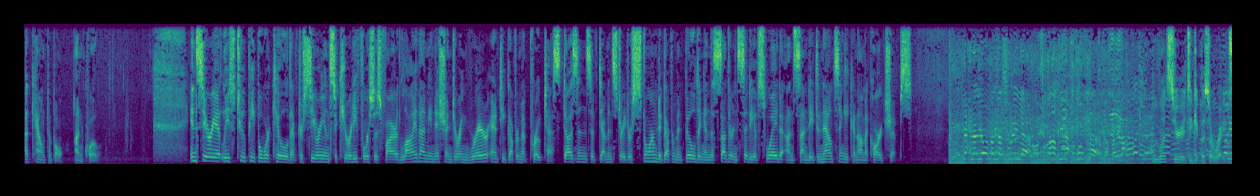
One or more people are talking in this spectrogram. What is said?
accountable, unquote. In Syria, at least two people were killed after Syrian security forces fired live ammunition during rare anti-government protests. Dozens of demonstrators stormed a government building in the southern city of Sweida on Sunday, denouncing economic hardships. We want Syria to give us our rights.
